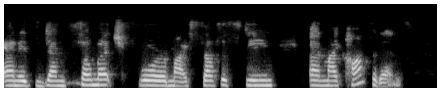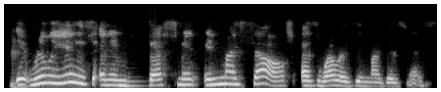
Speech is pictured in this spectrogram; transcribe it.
and it's done so much for my self esteem and my confidence. Mm-hmm. It really is an investment in myself as well as in my business.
